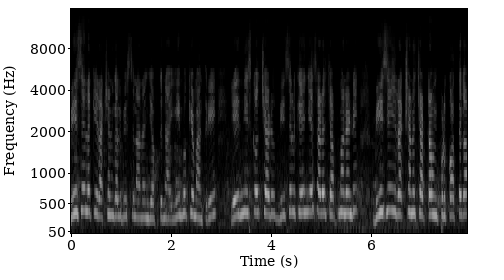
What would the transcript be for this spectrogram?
బీసీలకి రక్షణ కల్పిస్తున్నానని చెప్తున్న ఈ ముఖ్యమంత్రి ఏం తీసుకొచ్చాడు? బీసీలకి ఏం చేశాడో చెప్పమనండి. బీసీ రక్షణ చట్టం ఇప్పుడు కొత్తగా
